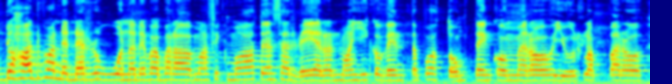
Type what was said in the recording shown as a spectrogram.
då hade man den där ron och det var bara, man fick maten serverad, man gick och väntade på att tomten kommer och julklappar och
